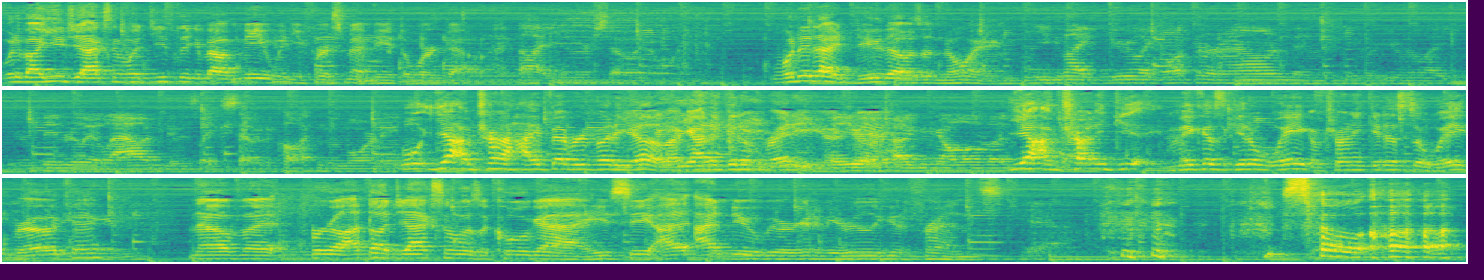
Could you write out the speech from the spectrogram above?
what about you, Jackson? What did you think about me when you first met me at the workout? I thought you were so annoying. What did I do that was annoying? You like you were like walking around and you were, you were like you were being really loud and it was like seven o'clock in the morning. Well, yeah, I'm trying to hype everybody up. I gotta get them ready. And you were hugging all of us. Yeah, I'm trying to get make us get awake. I'm trying to get us awake, bro. Okay. No, but for real, I thought Jackson was a cool guy. You see, I, I knew we were gonna be really good friends. Yeah. so uh,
